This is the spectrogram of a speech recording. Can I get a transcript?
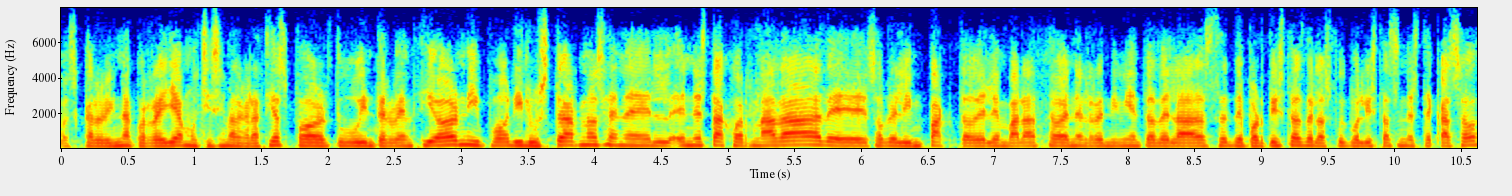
Pues Carolina Correia, muchísimas gracias por tu intervención y por ilustrarnos en, el, en esta jornada de, sobre el impacto del embarazo en el rendimiento de las deportistas, de las futbolistas en este caso,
